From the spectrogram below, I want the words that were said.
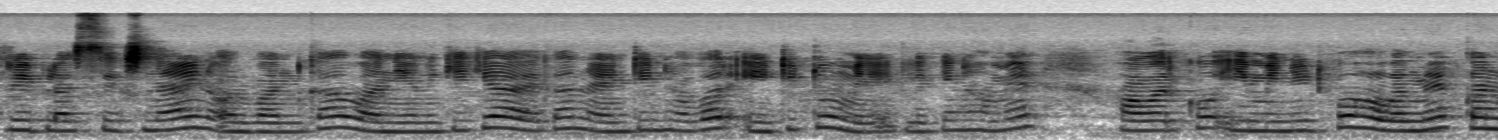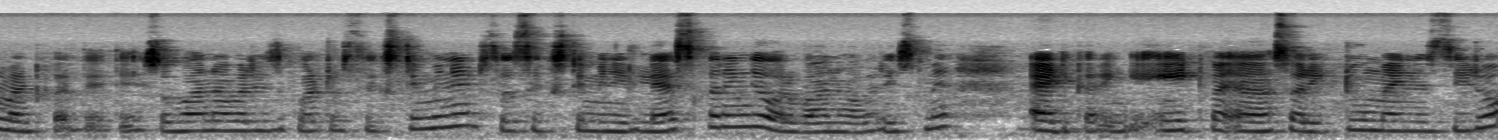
three plus six nine और वन का वन यानी कि क्या आएगा? Nineteen hour eighty two minute लेकिन हमें हावर को ये मिनट को हावर में कन्वर्ट कर देते हैं। So one hour is equal to sixty minute so sixty minute less करेंगे और वन आवर इसमें ऐड करेंगे। Eight sorry two minus zero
